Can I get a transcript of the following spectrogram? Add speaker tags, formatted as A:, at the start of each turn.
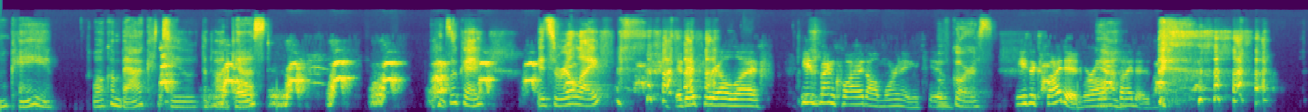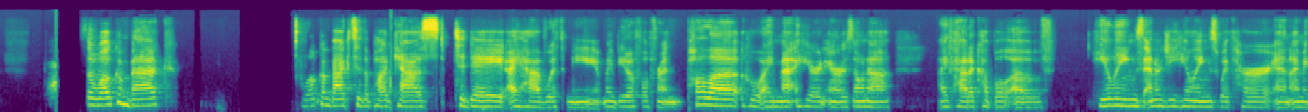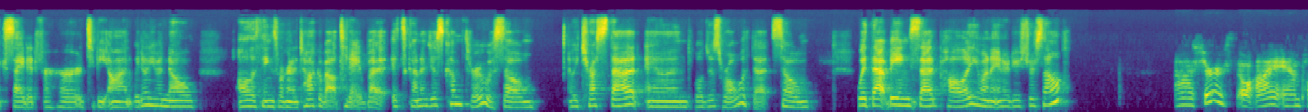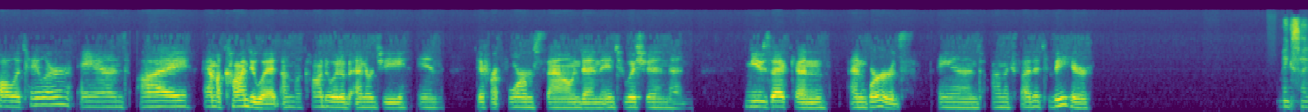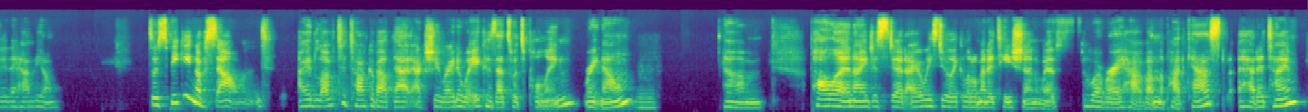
A: Okay. Welcome back to the podcast. It's okay. It's real life.
B: it is real life. He's been quiet all morning, too.
A: Of course.
B: He's excited. We're all yeah. excited.
A: so, welcome back. Welcome back to the podcast. Today, I have with me my beautiful friend Paula, who I met here in Arizona. I've had a couple of healings, energy healings with her, and I'm excited for her to be on. We don't even know all the things we're going to talk about today, but it's going to just come through. So we trust that and we'll just roll with it. So, with that being said, Paula, you want to introduce yourself?
B: Uh, sure. So I am Paula Taylor and I am a conduit. I'm a conduit of energy in different forms, sound and intuition and music and and words. And I'm excited to be here.
A: I'm excited to have you. So, speaking of sound, I'd love to talk about that actually right away because that's what's pulling right now. Mm-hmm. Um, Paula and I just did, I always do like a little meditation with whoever I have on the podcast ahead of time.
